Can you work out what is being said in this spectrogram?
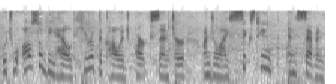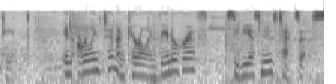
which will also be held here at the College Park Center on July 16th and 17th. In Arlington, I'm Caroline Vandergriff, CBS News, Texas.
